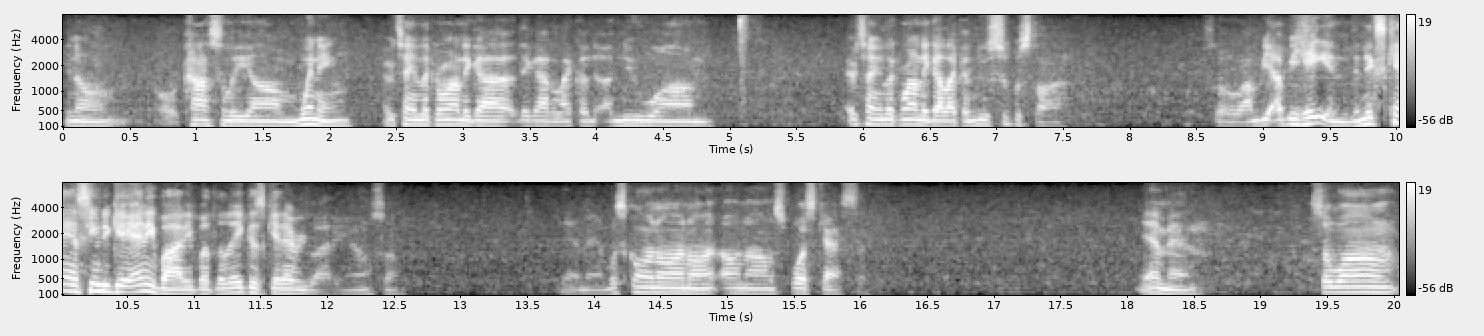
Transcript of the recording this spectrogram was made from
you know, or constantly um winning. Every time you look around, they got they got like a, a new um. Every time you look around, they got like a new superstar. So I'm be, I be hating. The Knicks can't seem to get anybody, but the Lakers get everybody. You know, so yeah, man. What's going on on on um Sportscaster? Yeah, man. So um,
